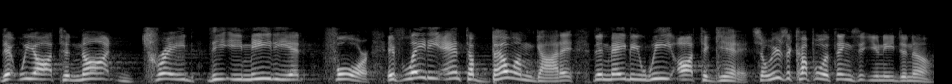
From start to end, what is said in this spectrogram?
that we ought to not trade the immediate for. If Lady Antebellum got it, then maybe we ought to get it. So here's a couple of things that you need to know.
